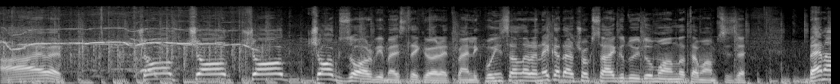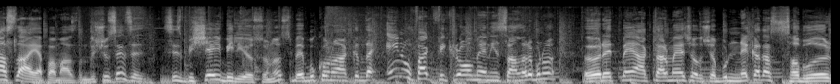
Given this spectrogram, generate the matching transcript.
Aa evet. Çok çok çok çok zor bir meslek öğretmenlik. Bu insanlara ne kadar çok saygı duyduğumu anlatamam size. Ben asla yapamazdım. Düşünsenize siz bir şey biliyorsunuz ve bu konu hakkında en ufak fikri olmayan insanlara bunu öğretmeye, aktarmaya çalışıyor. Bu ne kadar sabır,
